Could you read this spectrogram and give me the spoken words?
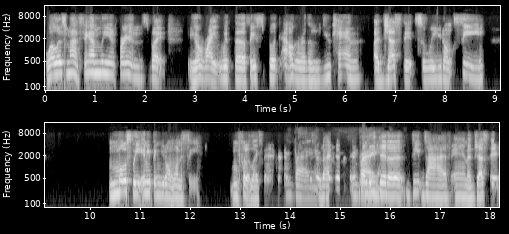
well, it's my family and friends, but you're right with the Facebook algorithm, you can adjust it to where you don't see mostly anything you don't want to see. Put it like that. Right. Because I just really did a deep dive and adjusted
